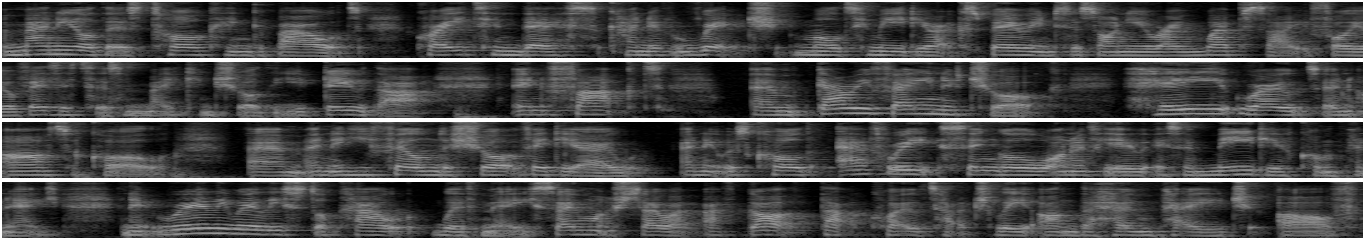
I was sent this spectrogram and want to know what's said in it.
and many others talking about creating this kind of rich multimedia experiences on your own website for your visitors and making sure that you do that. In fact, um, Gary Vaynerchuk, he wrote an article um, and he filmed a short video and it was called Every Single One of You is a Media Company. And it really, really stuck out with me. So much so, I've got that quote actually on the homepage of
